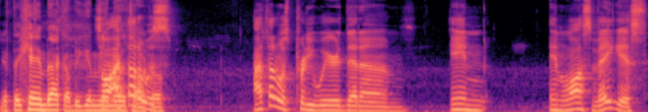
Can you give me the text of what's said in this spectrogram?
If they came back, I'll be giving so me I thought taco. it was, I thought it was pretty weird that um, in, in Las Vegas,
